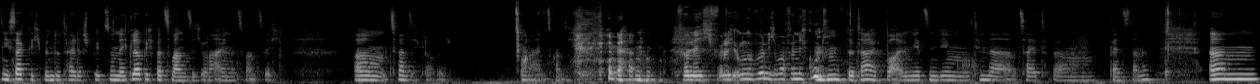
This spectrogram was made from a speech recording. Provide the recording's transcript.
Ich sagte, ich bin total der Spätzünder. Ich glaube, ich war 20 oder 21. Ähm, 20, glaube ich. Oder 21, keine Ahnung. Völlig, völlig ungewöhnlich, aber finde ich gut. Mhm, total, vor allem jetzt in dem Tinder-Zeitfenster. ne? ähm,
